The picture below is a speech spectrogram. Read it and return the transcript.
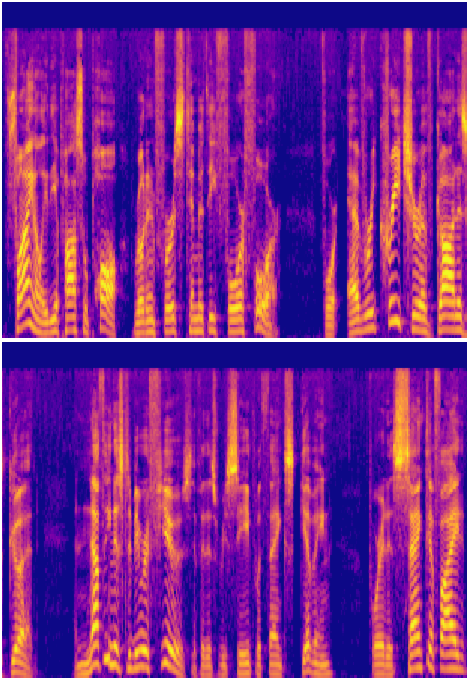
Finally, the Apostle Paul wrote in 1 Timothy 4 4 For every creature of God is good, and nothing is to be refused if it is received with thanksgiving, for it is sanctified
